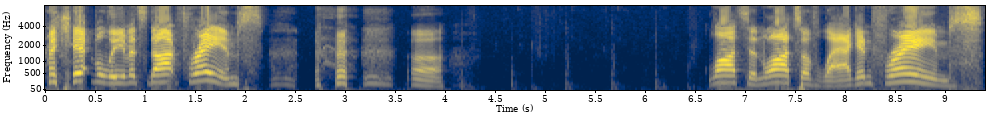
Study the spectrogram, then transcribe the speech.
I can't believe it's not frames. uh, lots and lots of lag in frames.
